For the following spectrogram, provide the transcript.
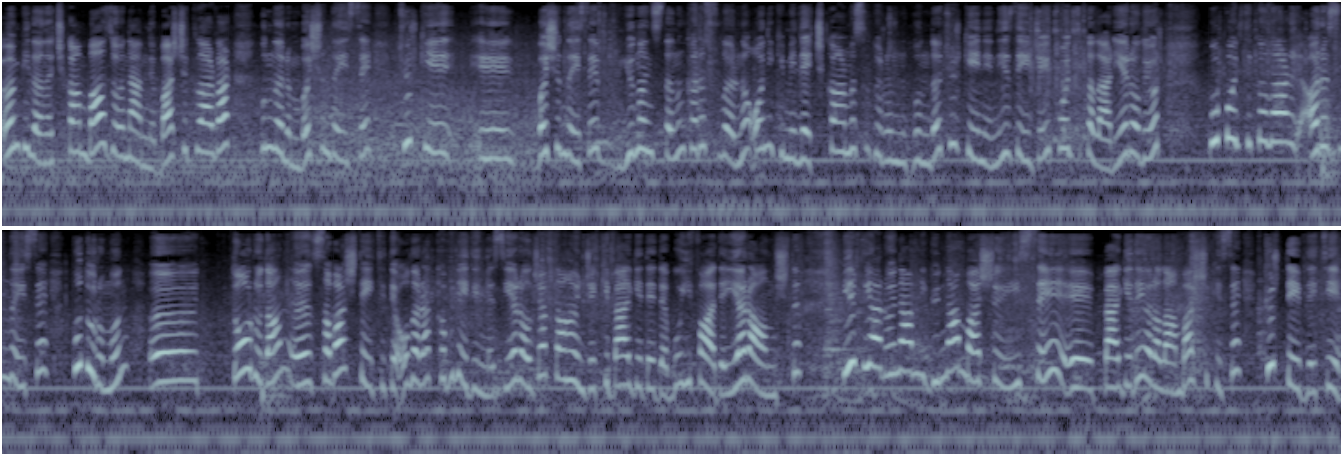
ön plana çıkan bazı önemli başlıklar var. Bunların başında ise Türkiye e, başında ise Yunanistan'ın karasularını 12 mile çıkarması durumunda Türkiye'nin izleyeceği politikalar yer alıyor. Bu politikalar arasında ise bu durumun e, doğrudan e, savaş tehdidi olarak kabul edilmesi yer alacak. Daha önceki belgede de bu ifade yer almıştı. Bir diğer önemli gündem başlığı ise e, belgede yer alan başlık ise Kürt devleti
